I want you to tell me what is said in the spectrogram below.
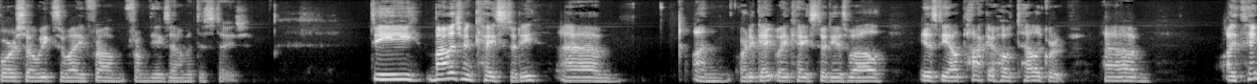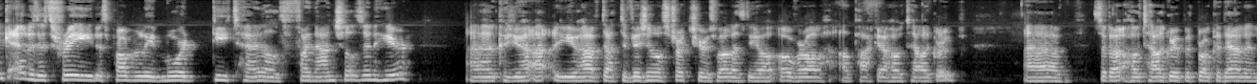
four or so weeks away from from the exam at this stage. The management case study. Um, and or the Gateway case study as well is the Alpaca Hotel Group. Um, I think out of the three, there's probably more detailed financials in here because uh, you ha- you have that divisional structure as well as the overall Alpaca Hotel Group. Um, so that hotel group is broken down in,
